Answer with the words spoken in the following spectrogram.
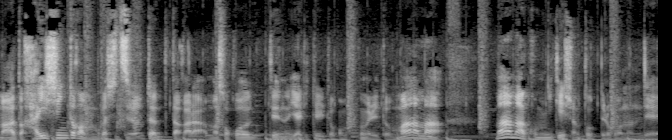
まあ、あと配信とかも昔ずっとやってたから、まあ、そこでのやり取りとかも含めるとまあまあまあまあコミュニケーション取ってる方なんで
